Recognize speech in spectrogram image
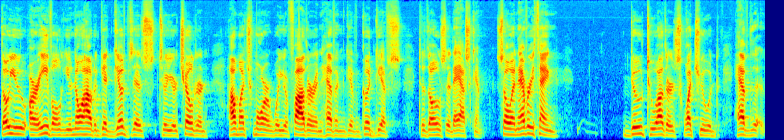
Though you are evil, you know how to get gifts to your children how much more will your Father in heaven give good gifts to those that ask him? So, in everything, do to others what you would have the,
